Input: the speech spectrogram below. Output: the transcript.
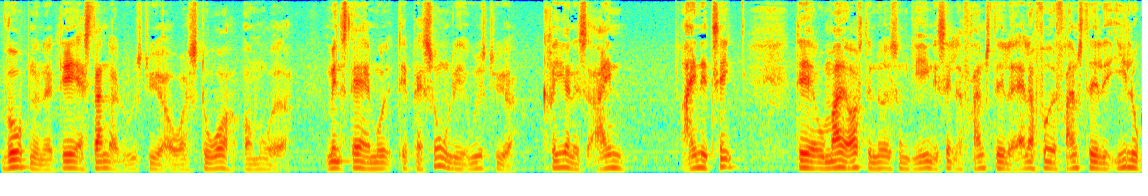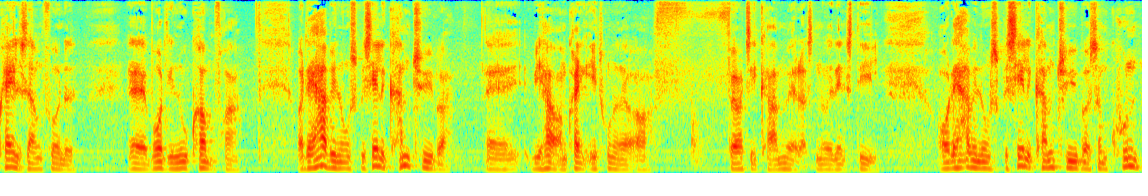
våbnene det er standardudstyr over store områder, mens derimod det personlige udstyr, krigernes egen, egne ting, det er jo meget ofte noget, som de egentlig selv har fremstillet, eller fået fremstillet i lokalsamfundet, øh, hvor de nu kom fra. Og der har vi nogle specielle kamptyper. Øh, vi har omkring 140 kampe eller sådan noget i den stil. Og der har vi nogle specielle kamptyper, som kun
